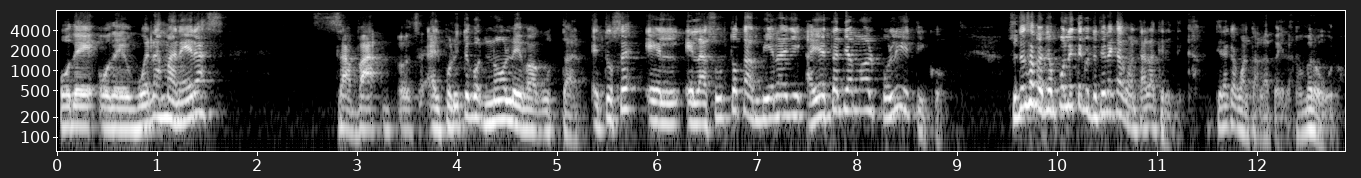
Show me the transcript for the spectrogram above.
o de, o de buenas maneras, el político no le va a gustar. Entonces, el, el asunto también allí, ahí está el llamado al político. Si usted se metió en político, usted tiene que aguantar la crítica, tiene que aguantar la pela, número uno.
